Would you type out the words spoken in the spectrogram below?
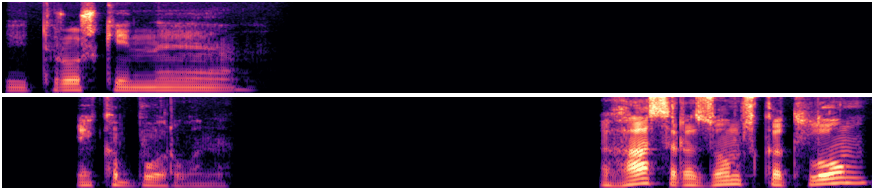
і трошки не. Як оборване. Газ разом з котлом.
